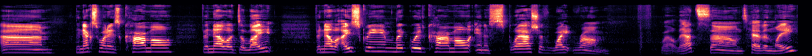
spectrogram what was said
Um, the next one is caramel vanilla delight. Vanilla ice cream, liquid caramel, and a splash of white rum. Well, that sounds heavenly.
